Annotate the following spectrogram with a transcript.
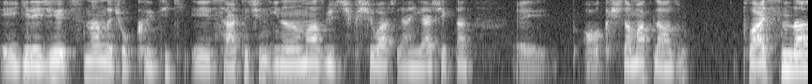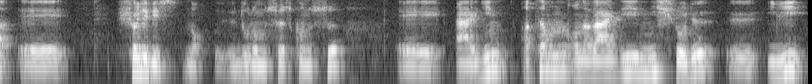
e, geleceği açısından da çok kritik. E, Sertaç'ın inanılmaz bir çıkışı var. Yani gerçekten e, alkışlamak lazım. Plyce'ın da e, şöyle bir no- durumu söz konusu. E, Ergin Ataman'ın ona verdiği niş rolü e, iyi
